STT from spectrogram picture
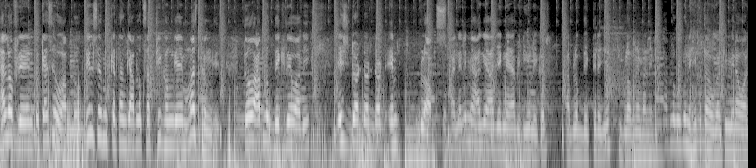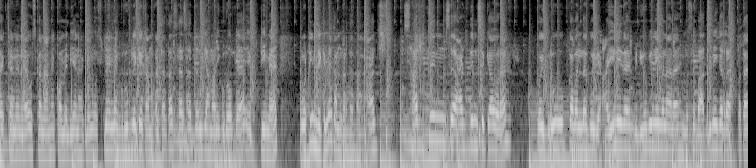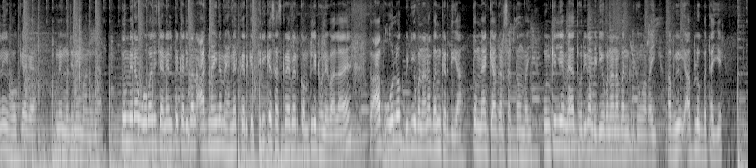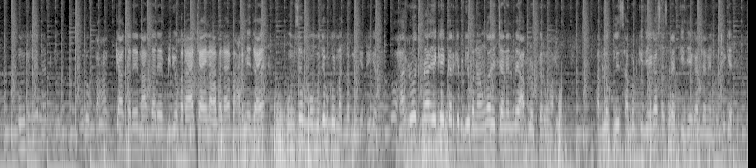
Hello friend तो कैसे हो आप लोग? दिल से उम्मीद करता हूँ कि आप लोग सब ठीक होंगे, मस्त होंगे। तो आप लोग देख रहे हो अभी H dot dot dot M blogs तो फाइनली मैं आ गया आज एक नया वीडियो लेकर। आप लोग देखते रहिए ब्लॉग में बने आप लोगों को नहीं पता होगा कि मेरा और एक चैनल है, उसका नाम है कॉमेडियन हकीम उसमें मैं ग्रुप लेके काम करता था। छः सात जन की हमारी ग्रुप है, एक टीम है। वो टीम लेके मैं काम करता था। आज सात दिन से आठ दिन से क्या हो रहा है? कोई ग्रुप का बंदा कोई आ ही नहीं रहा है वीडियो भी नहीं बना रहा है, मुझसे बात भी नहीं कर रहा है, पता नहीं हो क्या गया, उन्हें मुझे नहीं मालूम यार। तो मेरा वो वाली चैनल पे करीबन आठ महीना मेहनत करके थ्री के सब्सक्राइबर कंप्लीट होने वाला है तो अब वो लोग वीडियो बनाना बंद कर दिया तो मैं क्या कर सकता हूँ भाई? उनके लिए मैं थोड़ी ना वीडियो बनाना बंद कर दूँगा भाई। अब अब लोग बताइए, उनके लिए मैं वीडियो वो लोग कहाँ, क्या करे, ना करे वीडियो बनाए, चाहे ना बनाए, बाहर में जाए, उनसे मुझे कोई मतलब नहीं है, ठीक है ना? हर रोज़ मैं एक एक करके वीडियो बनाऊँगा इस चैनल में अपलोड करूँगा। आप लोग प्लीज़ सपोर्ट कीजिएगा सब्सक्राइब कीजिएगा चैनल को, ठीक है?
